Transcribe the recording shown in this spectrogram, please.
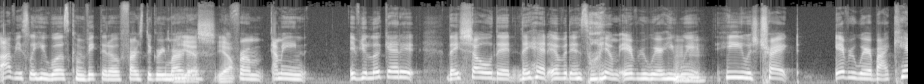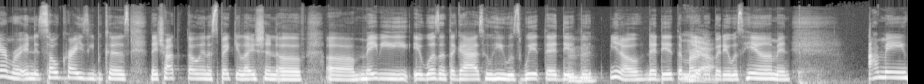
obviously, he was convicted of first degree murder. Yes, yep. From, I mean, if you look at it, they showed that they had evidence on him everywhere Mm-hmm. he went. He was tracked everywhere by camera and it's so crazy because they tried to throw in a speculation of uh, maybe it wasn't the guys who he was with that did the you know that did the murder Mm-hmm. Yeah. but it was him and I mean,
